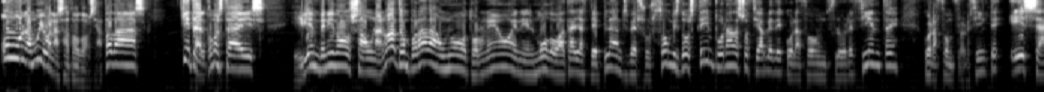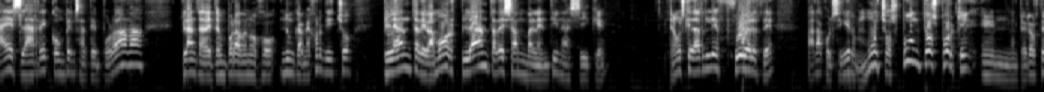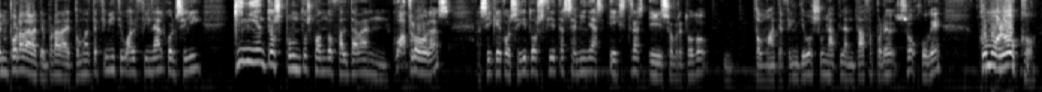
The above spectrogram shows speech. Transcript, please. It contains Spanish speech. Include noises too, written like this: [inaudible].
Hola, muy buenas a todos y a todas. ¿Qué tal? ¿Cómo estáis? Y bienvenidos a una nueva temporada, a un nuevo torneo en el modo batallas de Plants vs Zombies 2, temporada sociable de Corazón Floreciente. Corazón Floreciente, esa es la recompensa temporada. Planta de temporada, ojo, nunca mejor dicho. Planta del amor, planta de San Valentín, así que tenemos que darle fuerte para conseguir muchos puntos porque en la anterior temporada, la temporada de Tomate Definitivo, al final conseguí 500 puntos cuando faltaban 4 horas, así que conseguí 200 semillas extras y sobre todo Tomate Definitivo es una plantaza, por eso jugué como loco.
